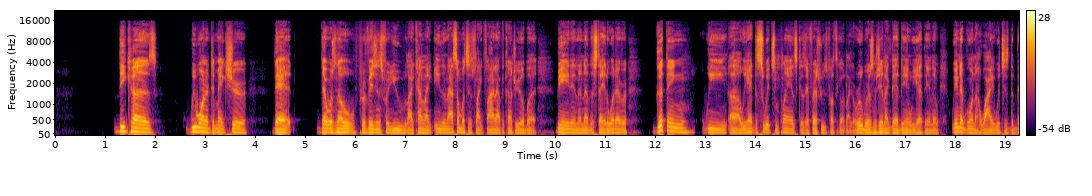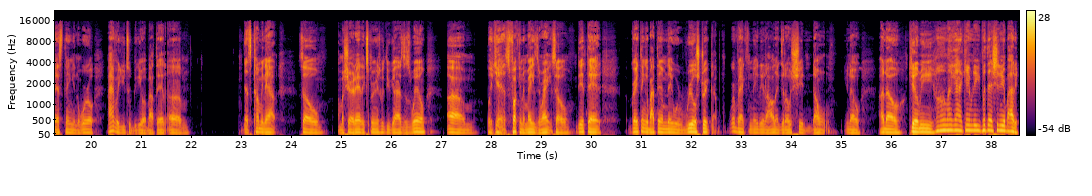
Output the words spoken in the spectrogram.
because we wanted to make sure that there was no provisions for you, like kind of like either not so much as like flying out the country or but being in another state or whatever. Good thing we uh we had to switch some plans because at first we were supposed to go to like Aruba or some shit like that. Then we had to end up we end up going to Hawaii, which is the best thing in the world. I have a YouTube video about that um that's coming out, so I'm gonna share that experience with you guys as well. Um, but yeah, it's fucking amazing, right? So did that. Great thing about them, they were real strict. We're vaccinated, all that good old shit. Don't you know? I know, kill me. Oh my god, I can't believe you put that shit in your body.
